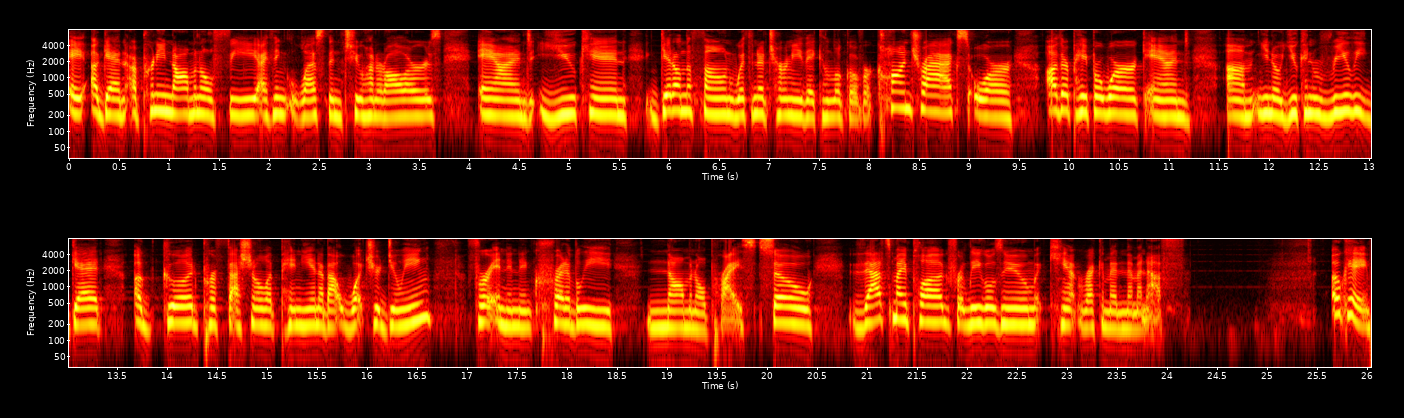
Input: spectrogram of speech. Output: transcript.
a again a pretty nominal fee i think less than $200 and you can get on the phone with an attorney they can look over contracts or other paperwork and um, you know you can really get a good professional opinion about what you're doing for an, an incredibly nominal price. So that's my plug for LegalZoom. Can't recommend them enough. Okay,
